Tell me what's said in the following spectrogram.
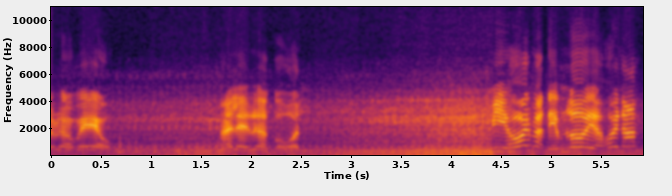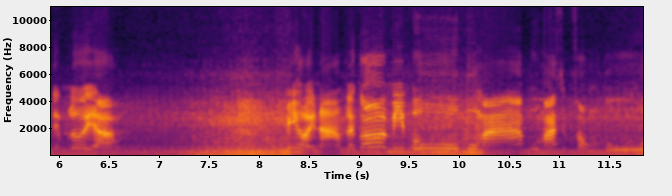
วเรือแววอะไรเรือกอนมีห้อยมาเต็มเลยอะห้อยน้ำเต็มเลยอะ มีหอยน้ำแล้วก็มีปูปูม้า ปูม้าสิบสองตัว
